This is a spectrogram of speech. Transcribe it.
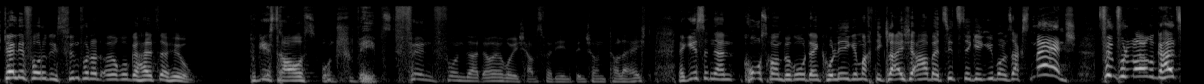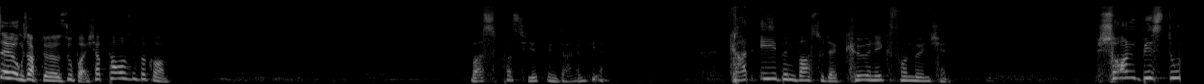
Stell dir vor, du kriegst 500 Euro Gehaltserhöhung. Du gehst raus und schwebst. 500 Euro, ich hab's verdient, bin schon ein toller Hecht. Dann gehst du in dein Großraumbüro, dein Kollege macht die gleiche Arbeit, sitzt dir gegenüber und sagst, Mensch, 500 Euro Gehaltserhöhung. Sagt er, super, ich habe 1000 bekommen. Was passiert in deinem Hirn? Gerade eben warst du der König von München. Schon bist du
